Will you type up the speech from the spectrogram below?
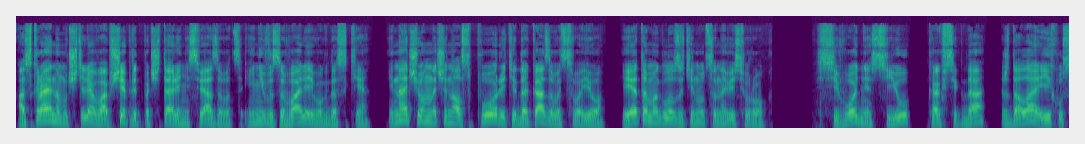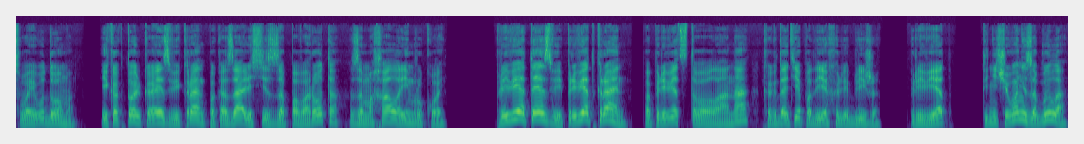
А с Крайном учителя вообще предпочитали не связываться и не вызывали его к доске. Иначе он начинал спорить и доказывать свое, и это могло затянуться на весь урок. Сегодня Сью, как всегда, ждала их у своего дома, и как только Эзви и Крайн показались из-за поворота, замахала им рукой. «Привет, Эзви! Привет, Крайн!» — поприветствовала она, когда те подъехали ближе. «Привет! Ты ничего не забыла?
